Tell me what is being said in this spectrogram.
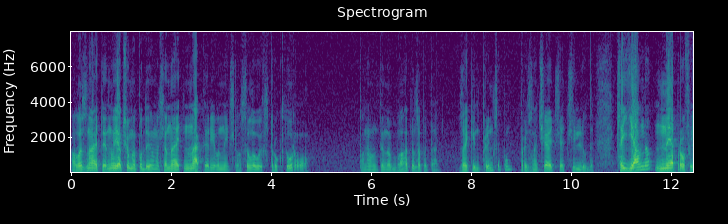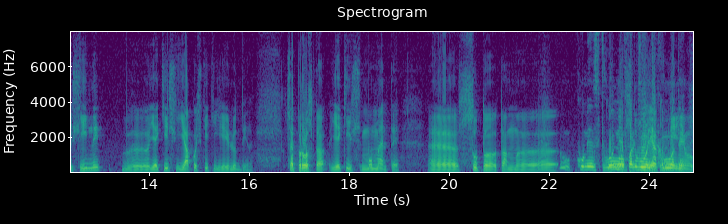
А ви знаєте, ну якщо ми подивимося навіть на керівництво силових структур, О, Пане Валентино, багато запитань. За яким принципом призначаються ці люди? Це явно непрофесійні е, якісь якості тієї людини. Це просто якісь моменти е, суто там. Е, ну, кумівство, Кумівство, партійні як квоти, мінімум.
